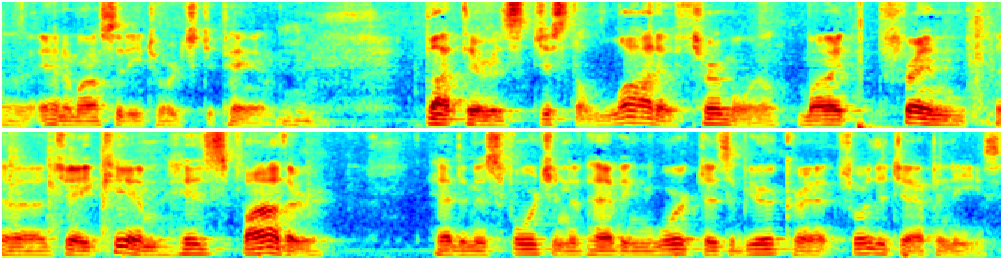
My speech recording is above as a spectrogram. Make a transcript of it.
uh, animosity towards Japan. But there is just a lot of turmoil. My friend uh, Jay Kim, his father had the misfortune of having worked as a bureaucrat for the Japanese.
